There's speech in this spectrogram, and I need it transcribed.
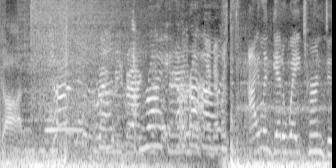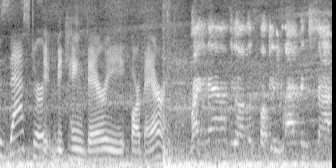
god. Right around. Island getaway turned disaster. It became very barbaric. Right now, we are the fucking laughing stock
